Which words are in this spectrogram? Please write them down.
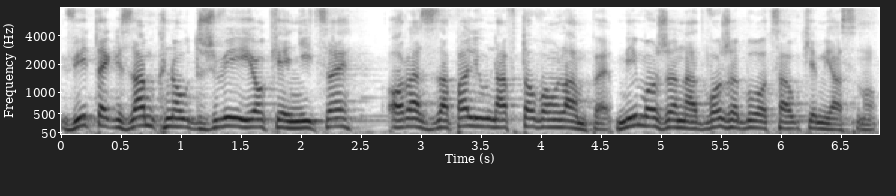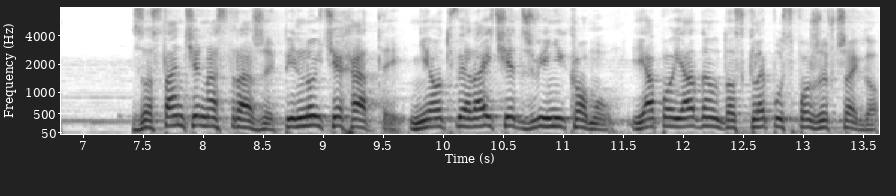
Witek zamknął drzwi i okienice oraz zapalił naftową lampę, mimo że na dworze było całkiem jasno. Zostańcie na straży, pilnujcie chaty, nie otwierajcie drzwi nikomu. Ja pojadę do sklepu spożywczego.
